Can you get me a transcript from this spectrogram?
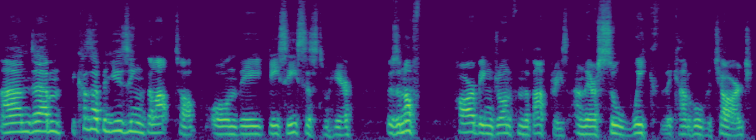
And um, because I've been using the laptop on the DC system here, there's enough power being drawn from the batteries and they're so weak that they can't hold the charge.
